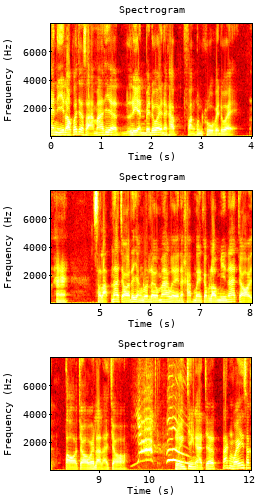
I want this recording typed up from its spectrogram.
ค่นี้เราก็จะสามารถที่จะเรียนไปด้วยนะครับ ฟังคุณครูไปด้วยนะสลับหน้าจอได้อย่างรวดเร็วมากเลยนะครับ เหมือนกับเรามีหน้าจอต่อจอไว้หลาย ๆ จอ หรือจริง ๆ อาจจะตั้งไว้สัก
